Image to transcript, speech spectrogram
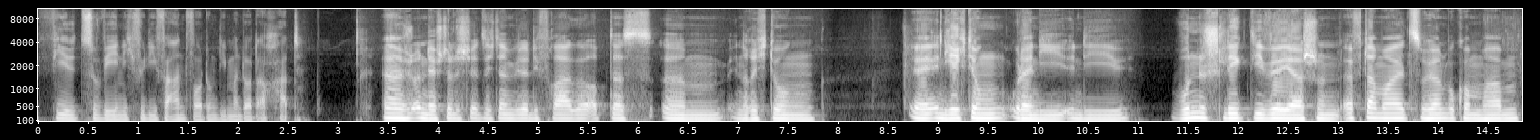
viel zu wenig für die Verantwortung, die man dort auch hat. Äh, an der Stelle stellt sich dann wieder die Frage, ob das ähm, in Richtung, äh, in die Richtung oder in die, in die Wunde schlägt, die wir ja schon öfter mal zu hören bekommen haben,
